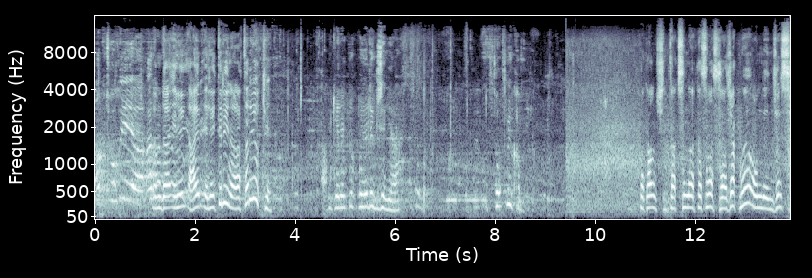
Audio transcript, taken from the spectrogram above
Abi çok iyi ya. Oğlum daha ele- hayır elektriğin anahtarı yok ki. Abi gerek yok böyle de güzel ya. Çok büyük ama. Bakalım şimdi taksinin arkasına sığacak mı onu deneyeceğiz.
